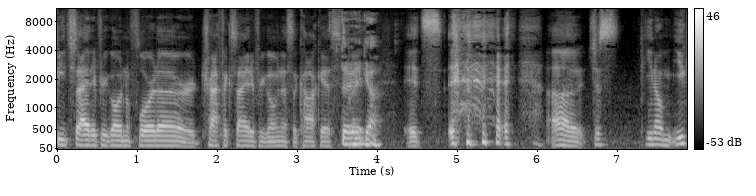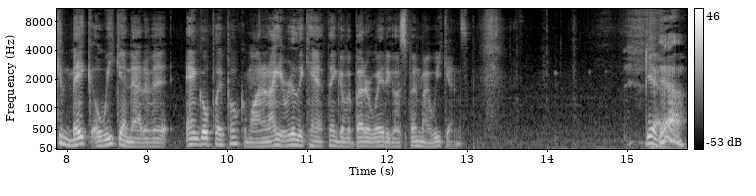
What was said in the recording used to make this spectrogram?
beachside if you're going to florida or traffic side if you're going to secaucus There you go. it's uh just you know you can make a weekend out of it and go play pokemon and i really can't think of a better way to go spend my weekends Yeah. Yeah.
